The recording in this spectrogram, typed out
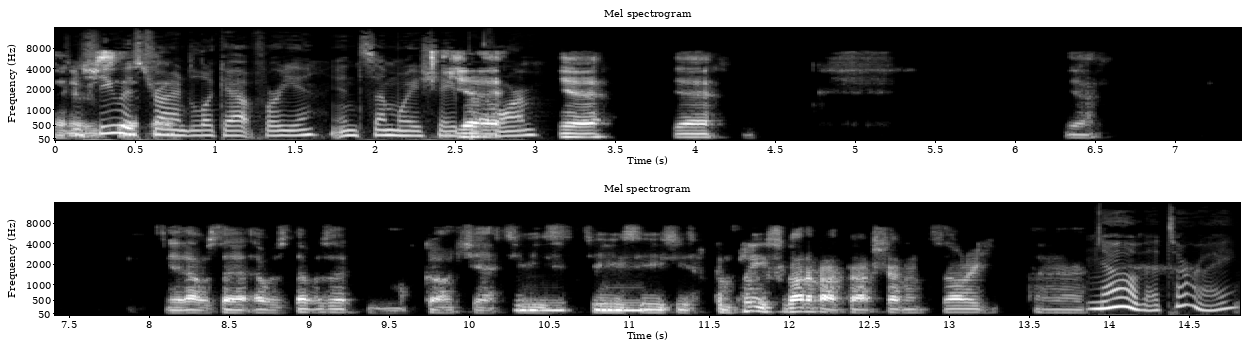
And So she was uh, trying to look out for you in some way, shape, Yeah. or form. Yeah, yeah, yeah, yeah. That was the, that was that was a oh God, yeah. Jeez, jeez, jeez, jeez. Completely forgot about that, Shannon. Sorry. Uh, No, that's all right.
